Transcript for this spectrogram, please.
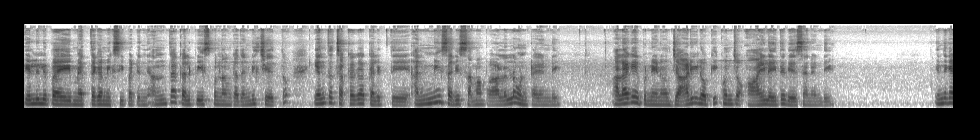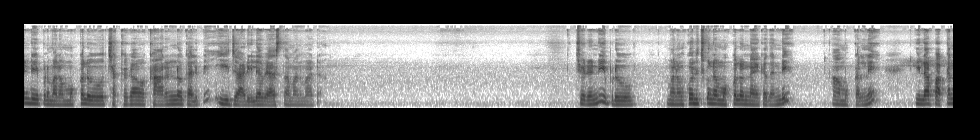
ఎల్లుల్లిపాయ మెత్తగా మిక్సీ పట్టింది. అంతా కలిపేసుకున్నాం కదండి చేత్తో. ఎంత చక్కగా కలిపితే అన్నీ సరి సమ ఉంటాయండి. అలాగే ఇప్పుడు నేను జాడీలోకి కొంచెం ఆయిల్ అయితే వేసానండి ఎందుకంటే ఇప్పుడు మనం ముక్కలు చక్కగా కారంలో కలిపి ఈ జాడీలో వేస్తామన్నమాట. చూడండి ఇప్పుడు మనం కొలుచుకున్న ముక్కలు ఉన్నాయి కదండి. ఆ ముక్కల్ని ఇలా పక్కన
